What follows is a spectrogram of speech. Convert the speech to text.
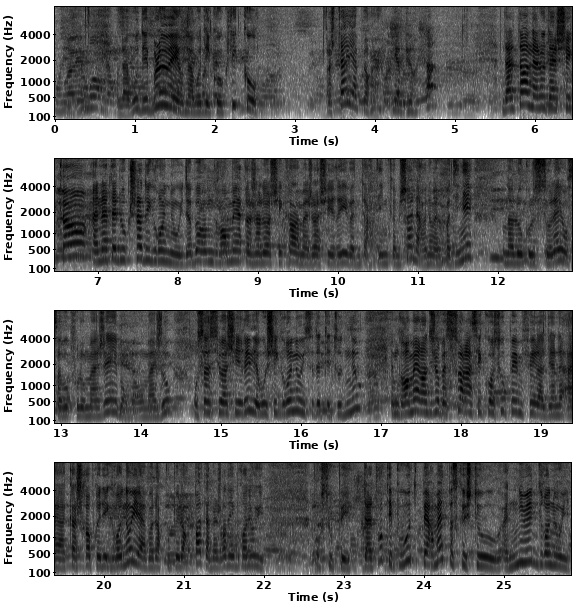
On a des bleuets, on a des coquelicots. Acheter, il n'y a plus rien. Il n'y a plus rien. Dans le temps, un halo d'Achécan, un atado que chat des grenouilles. D'abord, une grand-mère, quand j'allais à Achécan, elle m'a déjà chéri, une tartine comme ça, elle n'a même pas dîné. On a l'eau que le soleil, on savait qu'il faut le manger, bon, ben, on mange. On s'assied à chéri, il y a chez grenouilles, c'était tout de nous. Et ma grand-mère a dit, bah, ce soir, elle sait quoi souper, me fait, là, elle elle cachera près des grenouilles, elle va leur couper leurs pattes, elle mangera des grenouilles pour souper. Dans le temps, t'es pour te permettre, parce que j'étais au- à une nuée de grenouilles.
